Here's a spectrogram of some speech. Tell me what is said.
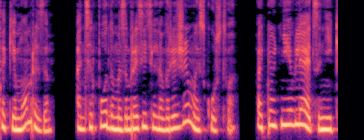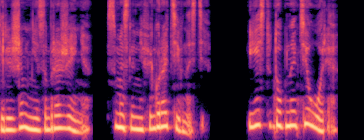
Таким образом, антиподом изобразительного режима искусства отнюдь не является некий режим неизображения, в смысле нефигуративности. Есть удобная теория,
